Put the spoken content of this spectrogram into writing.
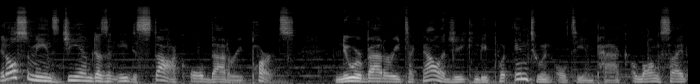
It also means GM doesn't need to stock old battery parts. Newer battery technology can be put into an Ultium pack alongside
